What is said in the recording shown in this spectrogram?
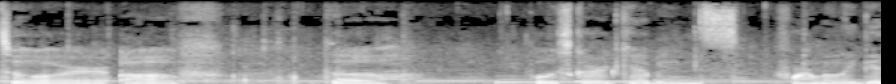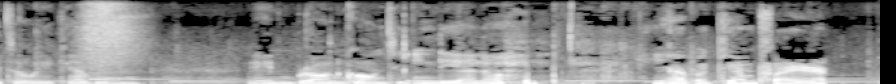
tour of the postcard cabins, formerly getaway cabin in Brown County, Indiana. You have a campfire.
